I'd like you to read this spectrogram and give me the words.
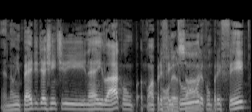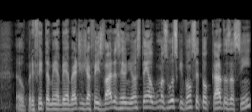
É, não impede de a gente né, ir lá com, com a prefeitura, com o prefeito. É, o prefeito também é bem aberto, a gente já fez várias reuniões. Tem algumas ruas que vão ser tocadas assim,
